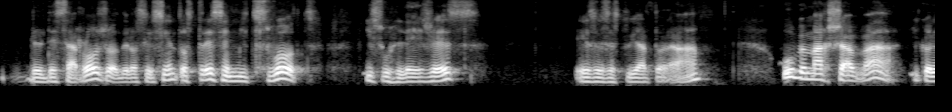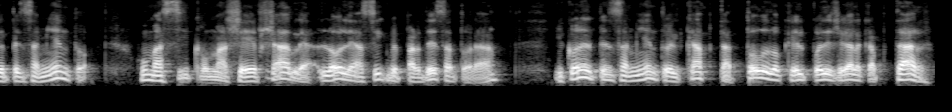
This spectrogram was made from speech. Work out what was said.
del desarrollo de los 613 mitzvot y sus leyes, eso es estudiar Torah, y con el pensamiento, y con el pensamiento él capta todo lo que él puede llegar a captar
